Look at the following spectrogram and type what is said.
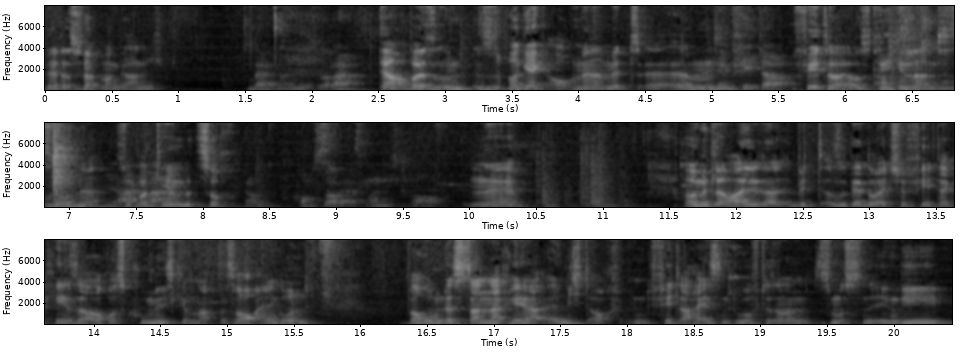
Ja, das hört man gar nicht. Merkt man nicht, oder? Ja, aber es ist ein super Gag auch, ne? Mit, äh, ähm, Mit dem Feta. Feta aus Griechenland. Absolut. So, ne? Ja, super klar. Themenbezug. Da kommst du aber erstmal nicht drauf. Nee. Aber mittlerweile wird also der deutsche Feta-Käse auch aus Kuhmilch gemacht. Das war auch ein Grund, warum das dann nachher äh, nicht auch Feta heißen durfte, sondern es mussten irgendwie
